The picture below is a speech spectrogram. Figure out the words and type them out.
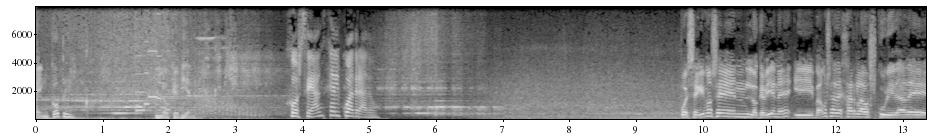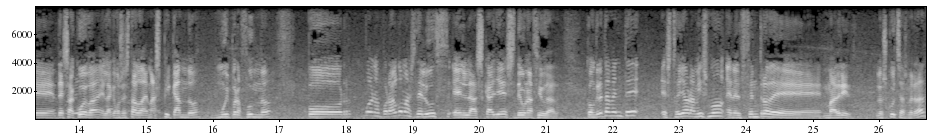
En COPE, lo que viene. José Ángel Cuadrado. Pues seguimos en lo que viene y vamos a dejar la oscuridad de, esa cueva en la que hemos estado además picando muy profundo por, bueno, por algo más de luz en las calles de una ciudad. Concretamente, estoy ahora mismo en el centro de Madrid. Lo escuchas, ¿verdad?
